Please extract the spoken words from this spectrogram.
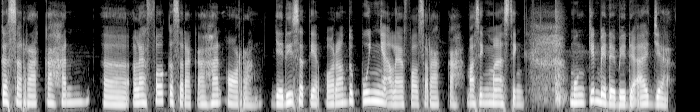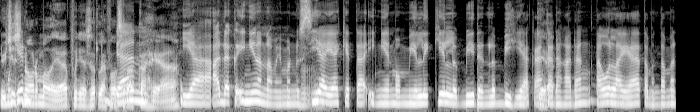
keserakahan uh, level keserakahan orang. Jadi setiap orang tuh punya level serakah masing-masing. Mungkin beda-beda aja. Which Mungkin, is normal ya punya level dan, serakah ya. Iya, ada keinginan namanya manusia mm -hmm. ya kita ingin memiliki lebih dan lebih ya kan. Yeah. Kadang-kadang tahu lah ya teman-teman.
